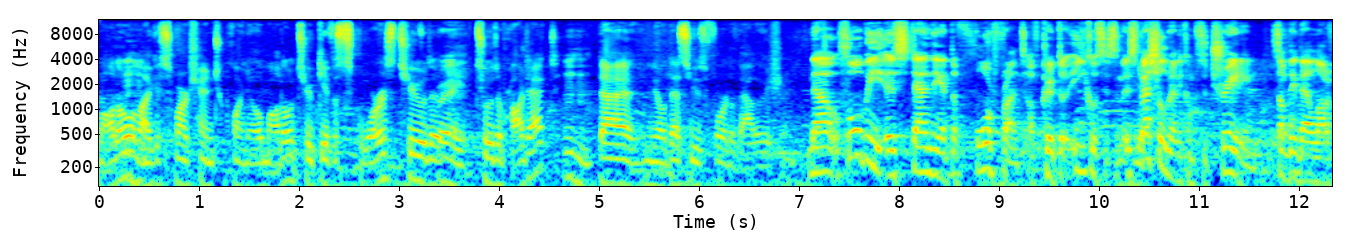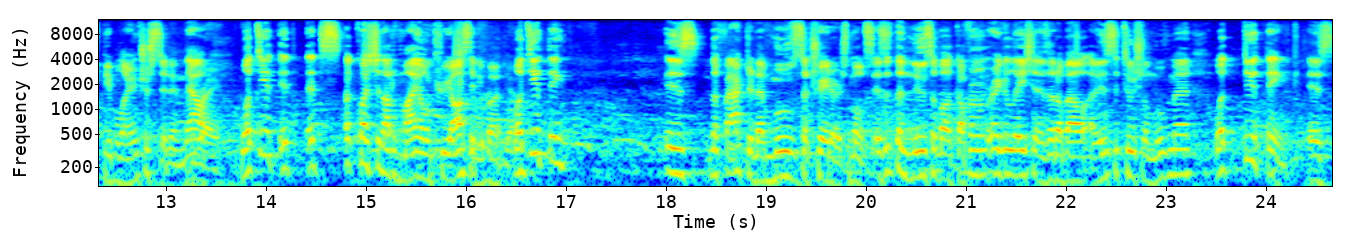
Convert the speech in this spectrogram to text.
model, like a smart chain 2.0 model, to give scores to the Right. to the project that you know that's used for the valuation. Now, Huobi is standing at the forefront of crypto ecosystem, especially when it comes to trading, something that a lot of people are interested in. Now, Right. what do you? It, it's a question out of my own curiosity, but what do you think is the factor that moves the traders most? Is it the news about government regulation? Is it about an institutional movement? What do you think is?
